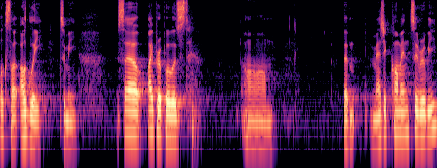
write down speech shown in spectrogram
looks ugly to me. So I proposed um, a magic comment to Ruby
